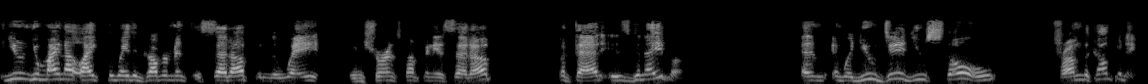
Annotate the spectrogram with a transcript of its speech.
you, you might not like the way the government is set up and the way the insurance company is set up, but that is Geneva. And, and what you did, you stole from the company.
